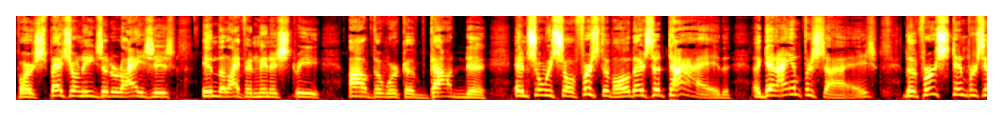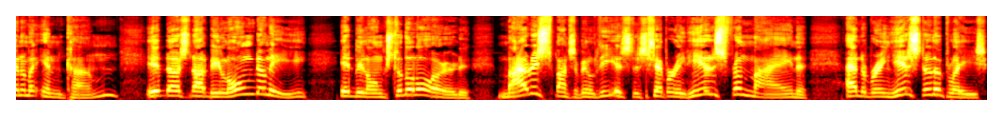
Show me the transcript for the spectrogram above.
for special needs that arises in the life and ministry of the work of God. And so we saw, first of all, there's the tithe. Again, I emphasize the first 10% of my income, it does not belong to me. It belongs to the Lord. My responsibility is to separate His from mine and to bring His to the place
